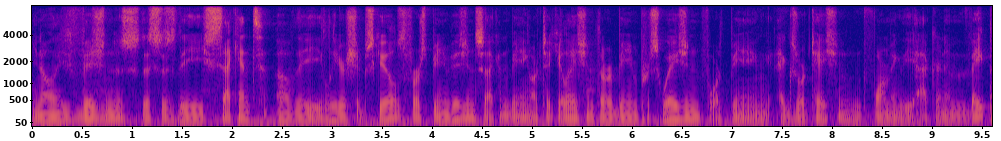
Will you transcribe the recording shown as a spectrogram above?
You know, these visions, this is the second of the leadership skills. First being vision, second being articulation, third being persuasion, fourth being exhortation, forming the acronym VAPE.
